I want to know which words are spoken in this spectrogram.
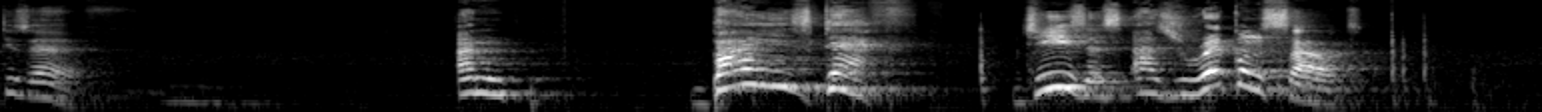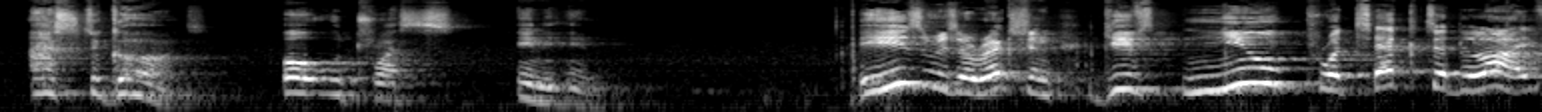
deserve. And by his death, Jesus has reconciled us to God, all who trust in him. His resurrection gives new protected life,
